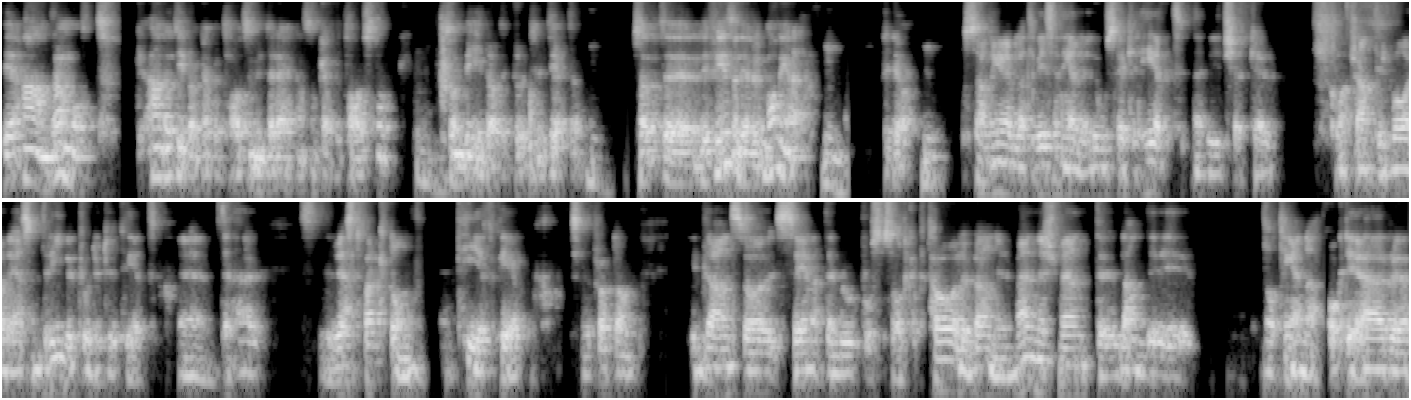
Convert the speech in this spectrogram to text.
det är andra mått, andra typer av kapital som inte räknas som kapitalstock som bidrar till produktiviteten. Så att, eh, det finns en del utmaningar här, mm. tycker jag. Mm. Sanningen är väl att det finns en hel del osäkerhet när vi försöker komma fram till vad det är som driver produktivitet. Eh, den här restfaktorn, TFP, som vi pratar om. Ibland så säger man att den beror på socialt kapital, ibland är det management, ibland är det någonting annat. Och det är, eh,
